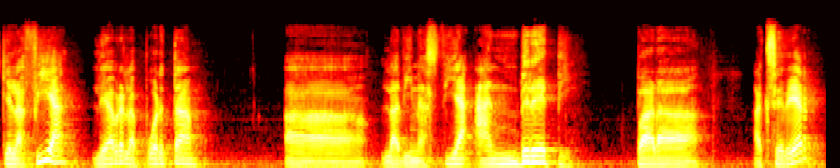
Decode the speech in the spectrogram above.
que la FIA le abre la puerta a la dinastía Andretti para acceder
